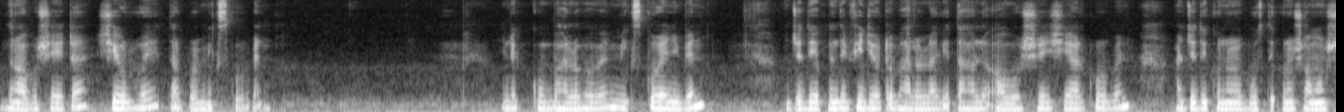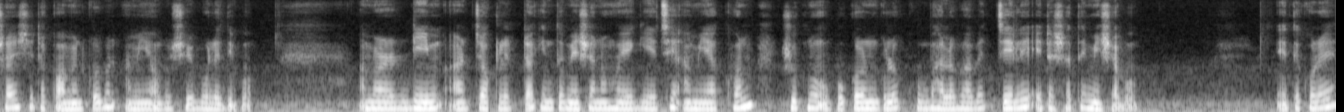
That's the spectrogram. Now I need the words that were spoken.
আপনারা অবশ্যই এটা শিওর হয়ে তারপর মিক্স করবেন। এটা খুব ভালোভাবে মিক্স করে নেবেন। যদি আপনাদের ভিডিওটা ভালো লাগে তাহলে অবশ্যই শেয়ার করবেন। আর যদি কোনো, বুঝতে কোনো সমস্যা হয় সেটা কমেন্ট করবেন, আমি অবশ্যই বলে দিব। আমার ডিম আর চকলেটটা কিন্তু মেশানো হয়ে গিয়েছে। আমি এখন শুকনো উপকরণগুলো খুব ভালোভাবে চেলে এটার সাথে মেশাবো। এতে করে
